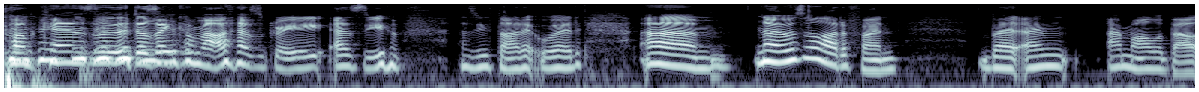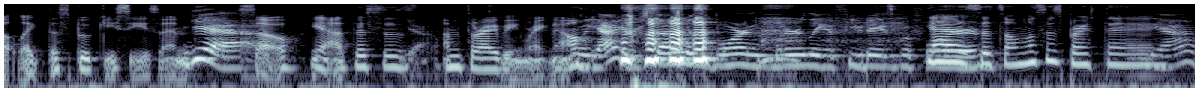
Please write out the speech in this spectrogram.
pumpkins. it doesn't come out as great as you as you thought it would. Um no, it was a lot of fun. But I'm I'm all about like the spooky season. Yeah. So yeah, this is Yeah. I'm thriving right now. Well, yeah, your son was born literally a few days before. Yes, it's almost his birthday. yeah.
